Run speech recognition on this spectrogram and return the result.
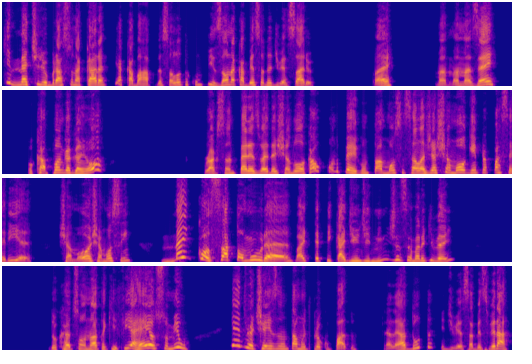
que mete-lhe o braço na cara e acaba rápido essa luta com um pisão na cabeça do adversário. Ué, mas hein? O Capanga ganhou? Roxanne Perez vai deixando o local quando pergunta à moça se ela já chamou alguém para parceria. Chamou, chamou sim. Meiko Satomura vai ter picadinho de ninja semana que vem. Duke Hudson nota que Fia Hale sumiu e Andrea Chase não tá muito preocupado. Ela é adulta e devia saber se virar.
